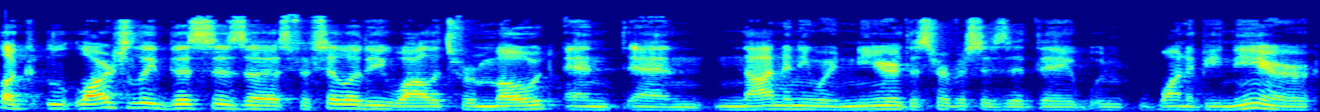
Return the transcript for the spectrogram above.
look largely this is a facility while it's remote and and not anywhere near the services that they would want to be near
